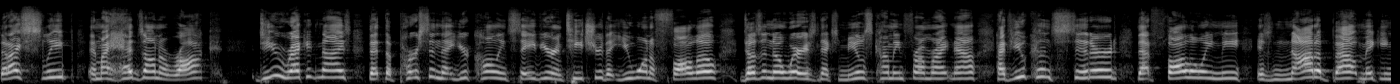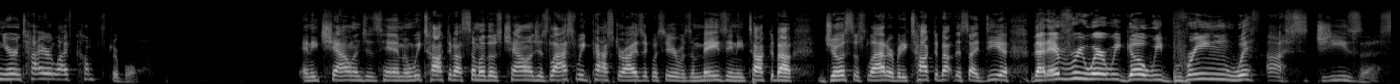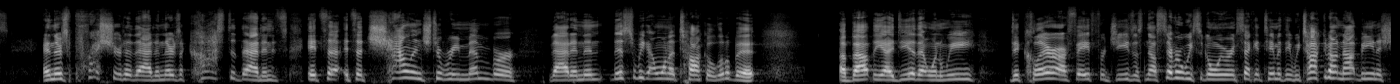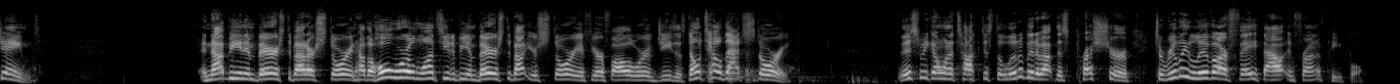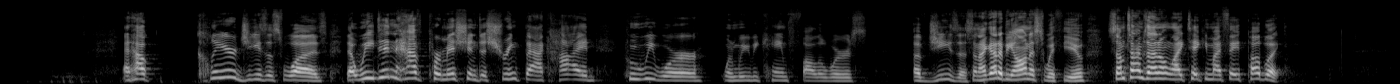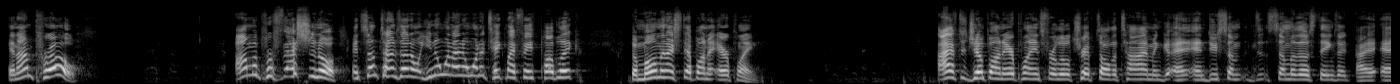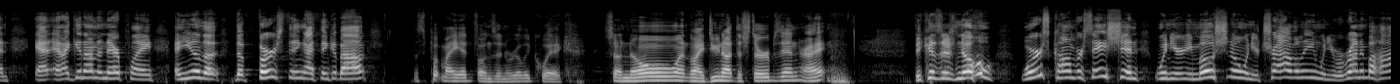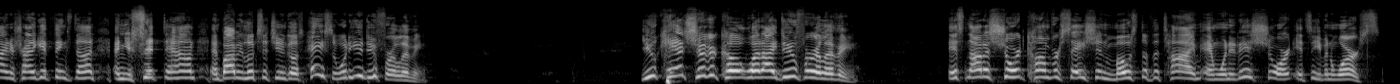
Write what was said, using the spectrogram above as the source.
That I sleep and my head's on a rock? Do you recognize that the person that you're calling Savior and teacher that you want to follow doesn't know where his next meal's coming from right now? Have you considered that following me is not about making your entire life comfortable? And he challenges him. And we talked about some of those challenges. Last week, Pastor Isaac was here. It was amazing. He talked about Joseph's ladder, but he talked about this idea that everywhere we go, we bring with us Jesus. And there's pressure to that, and there's a cost to that, and it's, it's, a, it's a challenge to remember that. And then this week, I want to talk a little bit about the idea that when we declare our faith for Jesus, now, several weeks ago, when we were in Second Timothy, we talked about not being ashamed and not being embarrassed about our story and how the whole world wants you to be embarrassed about your story if you're a follower of Jesus. Don't tell that story. This week, I want to talk just a little bit about this pressure to really live our faith out in front of people and how clear Jesus was that we didn't have permission to shrink back, hide who we were when we became followers of Jesus. And I got to be honest with you, sometimes I don't like taking my faith public. And I'm pro. I'm a professional. And sometimes I don't, you know when I don't want to take my faith public? The moment I step on an airplane. I have to jump on airplanes for little trips all the time and, and, and do some, some of those things. I, I, and, and, and I get on an airplane, and you know, the, the first thing I think about Let's put my headphones in really quick. So no one, my do not disturbs in, right? Because there's no worse conversation when you're emotional, when you're traveling, when you're running behind, you're trying to get things done, and you sit down, and Bobby looks at you and goes, Hey, so what do you do for a living? You can't sugarcoat what I do for a living. It's not a short conversation most of the time, and when it is short, it's even worse.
